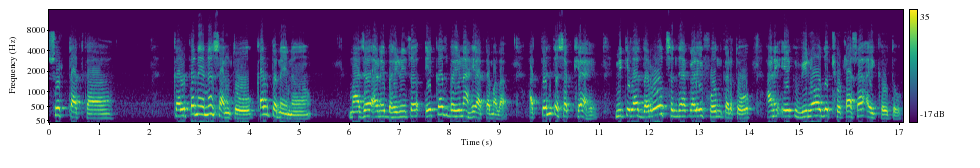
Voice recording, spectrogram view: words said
सुटतात का? कल्पनेनं सांगतो कल्पनेनं. माझं आणि बहिणीचं एकच बहीण आहे आता मला. अत्यंत सख्य आहे. मी तिला दररोज संध्याकाळी फोन करतो आणि एक विनोद छोटासा ऐकवतो.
